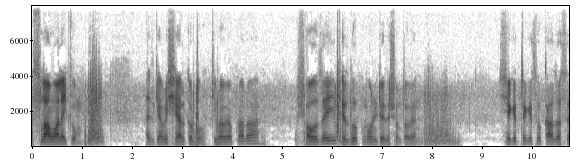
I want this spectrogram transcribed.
আসসালামু আলাইকুম। আজকে আমি শেয়ার করব কীভাবে আপনারা সহজেই ফেসবুক মনিটাইজেশন পাবেন। সেক্ষেত্রে কিছু কাজ আছে,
